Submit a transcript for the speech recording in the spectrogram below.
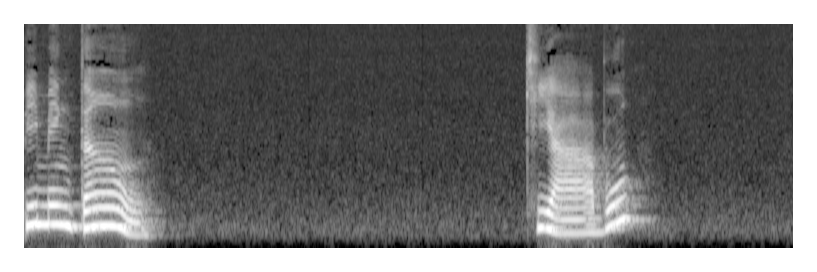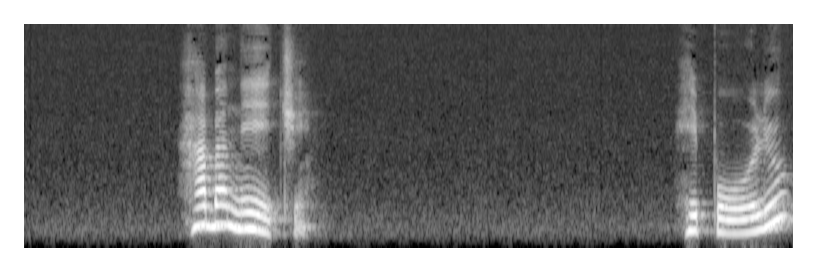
pimentão, quiabo rabanete, repolho,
